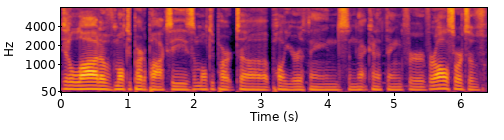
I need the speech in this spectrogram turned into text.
did a lot of multi-part epoxies, multi-part uh, polyurethanes, and that kind of thing for for all sorts of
